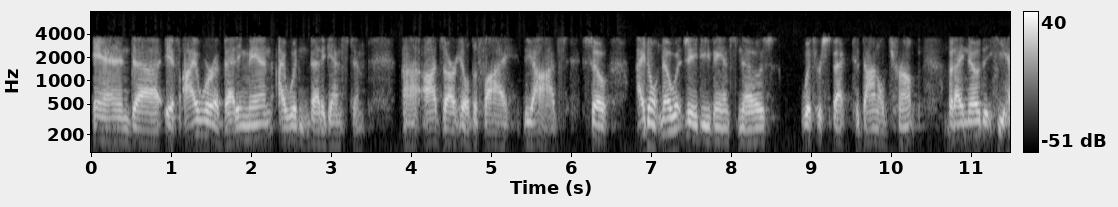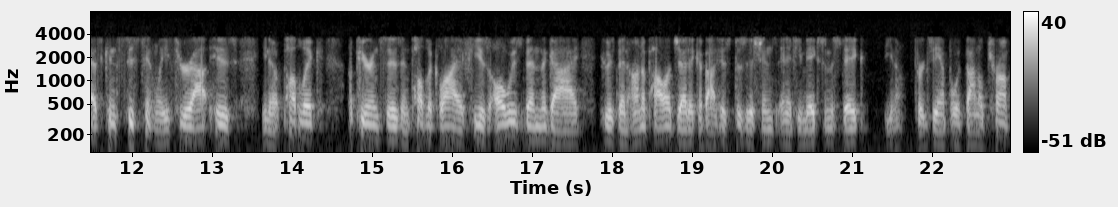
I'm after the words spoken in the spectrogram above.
And uh, if I were a betting man, I wouldn't bet against him. Uh, odds are he'll defy the odds. So I don't know what J.D. Vance knows with respect to Donald Trump, but I know that he has consistently throughout his, you know, public appearances and public life, he has always been the guy who has been unapologetic about his positions. And if he makes a mistake, you know, for example, with Donald Trump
